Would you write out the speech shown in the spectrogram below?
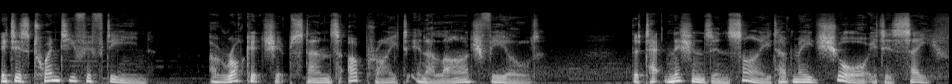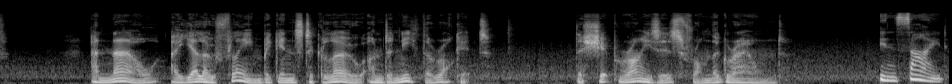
It is 2015. A rocket ship stands upright in a large field. The technicians inside have made sure it is safe. And now a yellow flame begins to glow underneath the rocket. The ship rises from the ground. Inside,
